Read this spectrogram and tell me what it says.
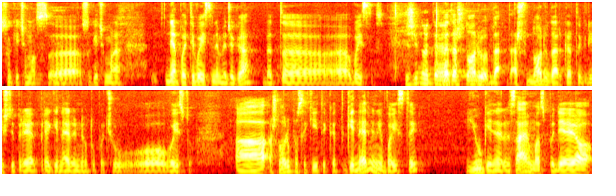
sukeičiamas, a, sukeičiama ne pati vaistinė medžiaga, bet uh, vaistas. Žinote. Bet aš noriu, da, aš noriu dar kartą grįžti prie, prie generinių tų pačių vaistų. Uh, aš noriu pasakyti, kad generiniai vaistai, jų generizavimas padėjo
